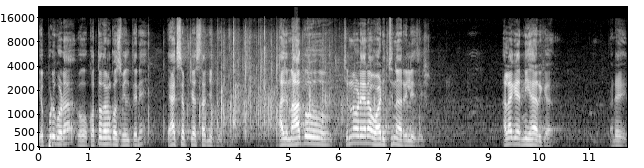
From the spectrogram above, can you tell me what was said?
ఎప్పుడు కూడా ఒక కొత్తదనం కోసం వెళ్తేనే యాక్సెప్ట్ చేస్తానని చెప్పి అది నాకు చిన్నవాడైనా వాడిచ్చిన రియలైజేషన్ అలాగే నిహారిక అంటే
